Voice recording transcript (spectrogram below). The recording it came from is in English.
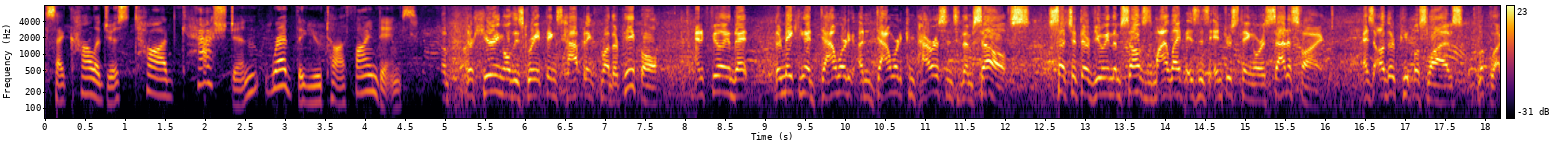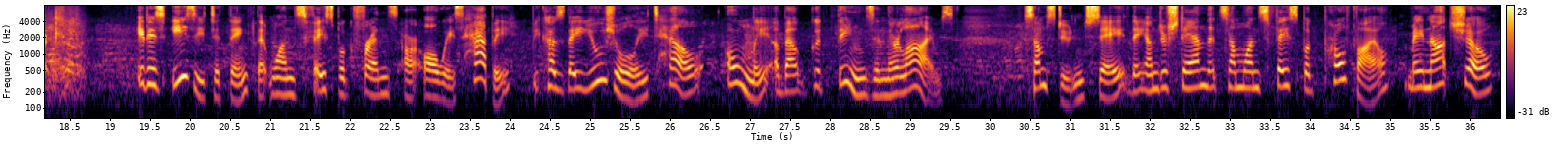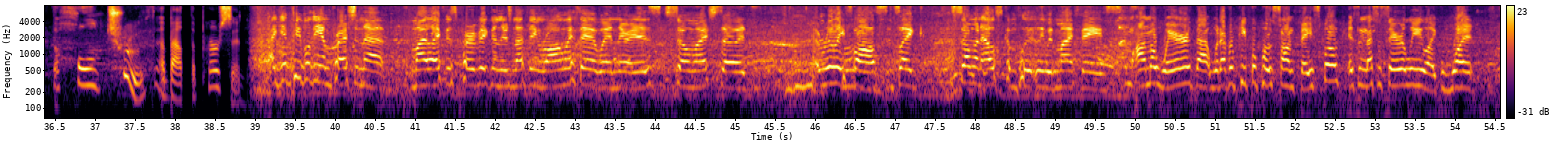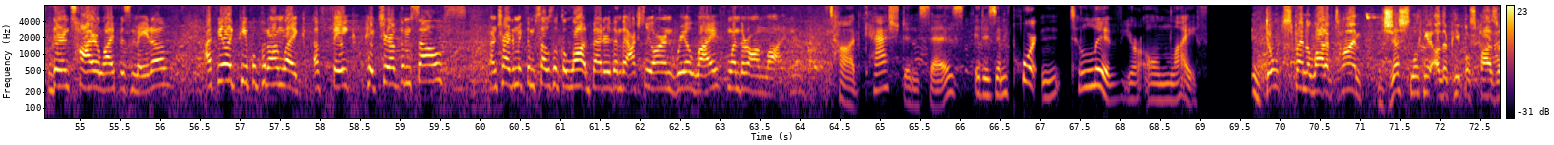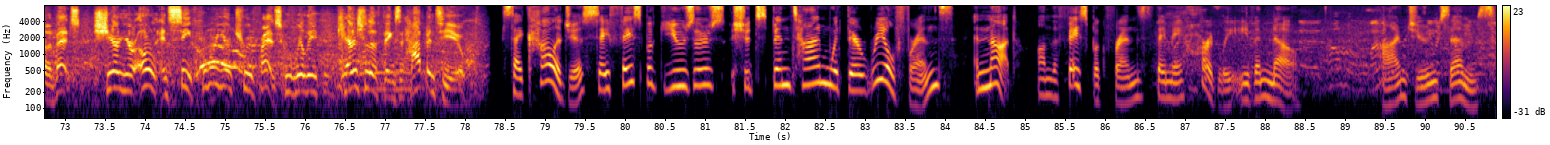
Psychologist Todd Kashdan read the Utah findings. They're hearing all these great things happening from other people and feeling that they're making a downward, a downward comparison to themselves, such that they're viewing themselves as my life is as interesting or as satisfying as other people's lives look like. It is easy to think that one's Facebook friends are always happy because they usually tell only about good things in their lives. Some students say they understand that someone's Facebook profile may not show the whole truth about the person. I give people the impression that my life is perfect and there's nothing wrong with it when there is so much, so it's really false. It's like someone else completely with my face. I'm aware that whatever people post on Facebook isn't necessarily like what their entire life is made of. I feel like people put on like a fake picture of themselves and try to make themselves look a lot better than they actually are in real life when they're online. Todd Kashdan says it is important to live your own life. Don't spend a lot of time just looking at other people's positive events. Share your own and see who are your true friends, who really cares for the things that happen to you. Psychologists say Facebook users should spend time with their real friends and not on the Facebook friends they may hardly even know. I'm June Sims.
